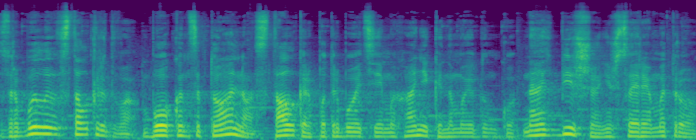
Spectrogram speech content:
зробили в Stalker 2, бо концептуально Реально, Сталкер потребує цієї механіки, на мою думку, навіть більше, ніж серія метро.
